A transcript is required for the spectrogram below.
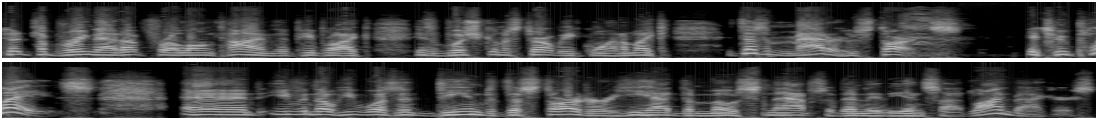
to, to bring that up for a long time. That people are like, is Bush going to start week one? I'm like, it doesn't matter who starts. It's who plays. And even though he wasn't deemed the starter, he had the most snaps of any of the inside linebackers.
